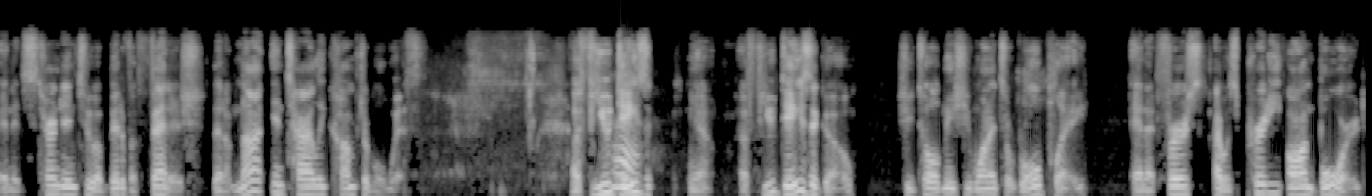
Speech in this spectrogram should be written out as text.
and it's turned into a bit of a fetish that I'm not entirely comfortable with. A few days, yeah, a few days ago, she told me she wanted to role play, and at first I was pretty on board,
